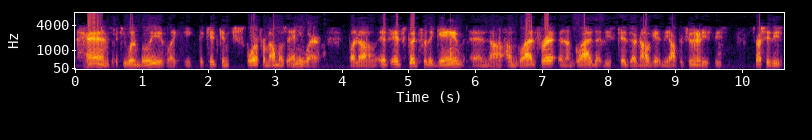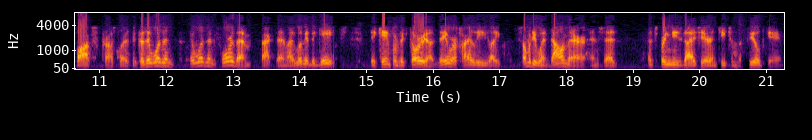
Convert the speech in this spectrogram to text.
hands, if you wouldn't believe. Like he, the kid can score from almost anywhere. But um, it's it's good for the game, and uh, I'm glad for it, and I'm glad that these kids are now getting the opportunities. These, especially these box cross players, because it wasn't it wasn't for them back then. Like look at the Gaits; they came from Victoria. They were highly like somebody went down there and said, "Let's bring these guys here and teach them the field game."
